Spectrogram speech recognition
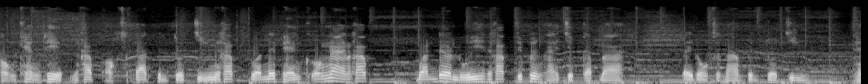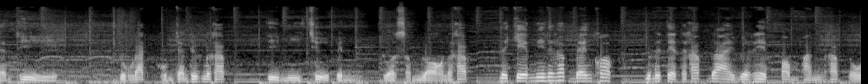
ของแข้งเทพนะครับออกสตาร์ทเป็นตัวจริงนะครับส่วนในแผงกองหน้านะครับวันเดอร์ลุยนะครับที่เพิ่งหายเจ็บกลับมา ได้ลงสนามเป็นตัวจริง แทนที่ลุงรัฐภูมิจันทึกนะครับที่มีชื่อเป็นตัวสำรองนะครับ ในเกมนี้นะครับแบงคอกยูไนเต็ดนะครับได้วีรเทพป้อมพันธ์ครับลง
